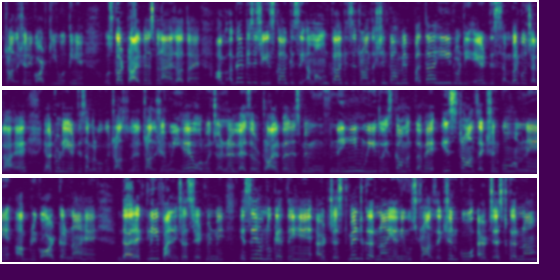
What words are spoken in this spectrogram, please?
ट्रांजेक्शन रिकॉर्ड की होती हैं, उसका ट्रायल बैलेंस बनाया जाता है। अब अगर किसी चीज़ का, किसी अमाउंट का, किसी ट्रांजेक्शन का हमें पता ही ट्वेंटी दिसंबर को चला है, या ट्वेंटी दिसंबर को कोई ट्रांजेक्शन हुई है, और वो जर्नल लेजर और ट्रायल बैलेंस में मूव नहीं हुई तो इसका मतलब है इस ट्रांजेक्शन को हमने अब रिकॉर्ड करना है डायरेक्टली फाइनेंशियल स्टेटमेंट में। इसे हम लोग कहते हैं एडजस्टमेंट करना, यानी उस ट्रांजेक्शन को एडजस्ट करना।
